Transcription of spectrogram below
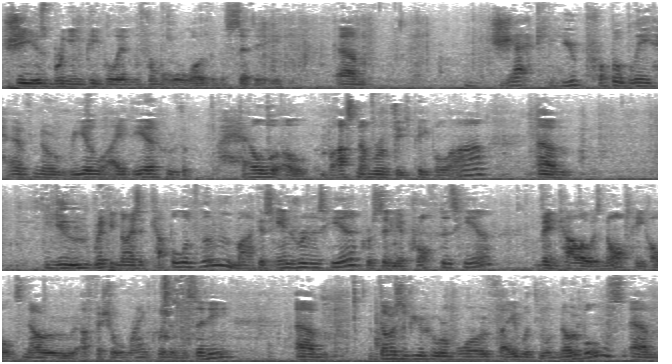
she is bringing people in from all over the city. Um, Jack, you probably have no real idea who the hell a vast number of these people are. Um, you recognise a couple of them. Marcus Endron is here. Cressidia Kroft is here. Vencarlo is not. He holds no official rank within the city. Um, those of you who are more au fait with your nobles, um,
